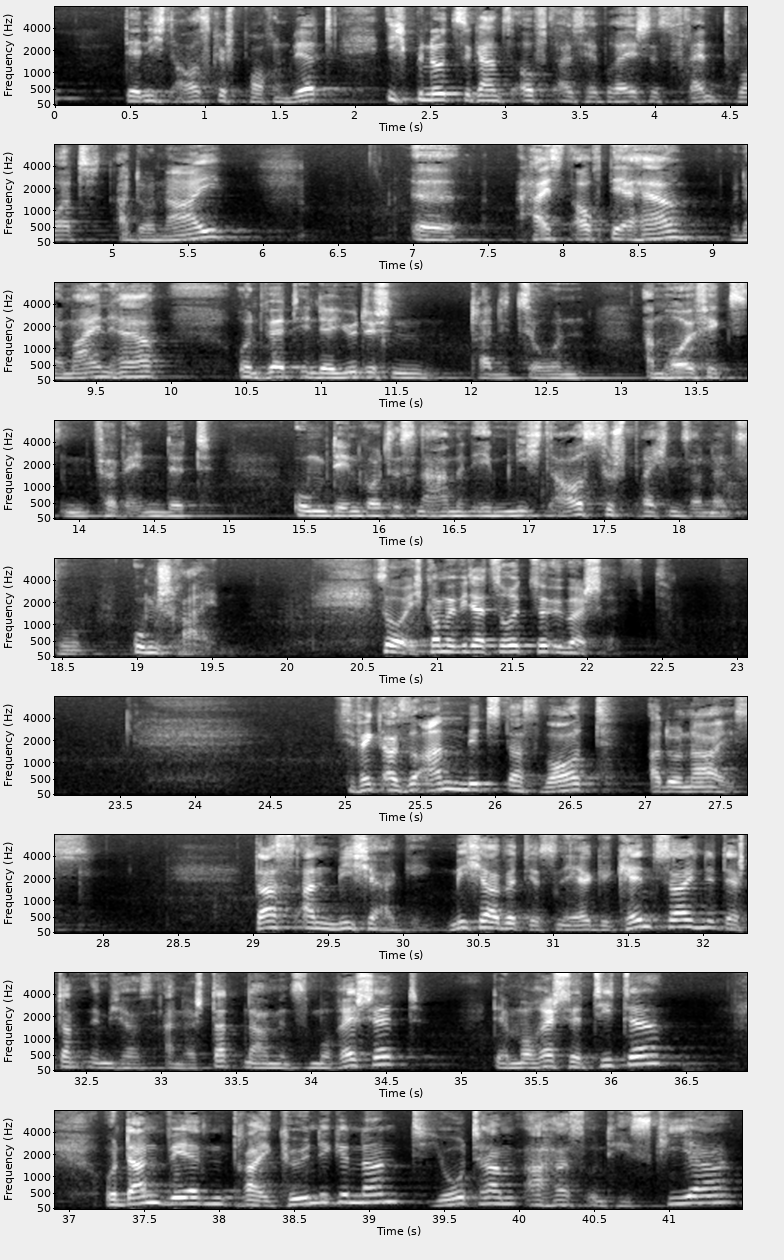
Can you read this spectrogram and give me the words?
der nicht ausgesprochen wird. Ich benutze ganz oft als hebräisches Fremdwort Adonai, äh, heißt auch der Herr oder mein Herr und wird in der jüdischen Tradition am häufigsten verwendet, um den Gottesnamen eben nicht auszusprechen, sondern zu umschreiben. So, ich komme wieder zurück zur Überschrift. Sie fängt also an mit das Wort Adonais, das an Micha ging. Micha wird jetzt näher gekennzeichnet, der stammt nämlich aus einer Stadt namens Moreshet, der Moreshetiter. Und dann werden drei Könige genannt, Jotam, Ahas und Hiskia,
